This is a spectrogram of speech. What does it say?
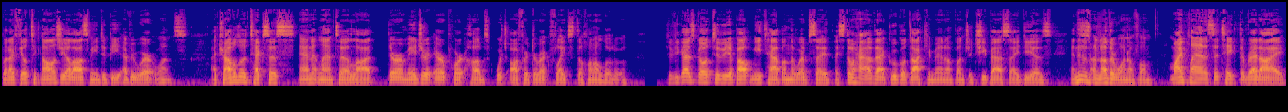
but I feel technology allows me to be everywhere at once. I travel to Texas and Atlanta a lot. There are major airport hubs which offer direct flights to Honolulu. So if you guys go to the About Me tab on the website, I still have that Google document, a bunch of cheap ass ideas. And this is another one of them. My plan is to take the red eye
